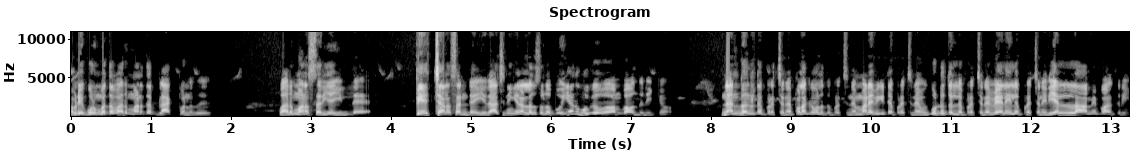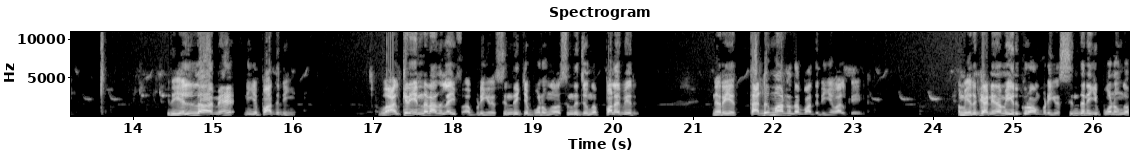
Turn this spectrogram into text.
அப்படியே குடும்பத்தை வருமானத்தை பிளாக் பண்ணுது. வருமானம் சரியா இல்லை. பேச்சால சண்டை. ஏதாச்சும் நீங்க நல்லது சொல்ல போய் அது உங்களுக்கு அம்பா வந்து நிற்கும் நண்பர்கள்ட்ட பிரச்சனை பழக்க வளர்த்து பிரச்சனை மனைவி கிட்ட பிரச்சனை கூட்டத்தொழில பிரச்சனை வேலையில பிரச்சனை இது எல்லாமே பாக்குறீங்க. இது எல்லாமே நீங்கள் பார்த்துட்டீங்க. வாழ்க்கையில என்னடா அது லைஃப் அப்படிங்கிற சிந்திக்க போனவங்க சிந்திச்சவங்க பல பேர். நிறைய தடுமாற்றத்தை பார்த்துட்டீங்க வாழ்க்கையில். நம்ம எதுக்காண்டி நம்ம இருக்கிறோம் அப்படிங்கிற சிந்தனைக்கு போனவங்க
